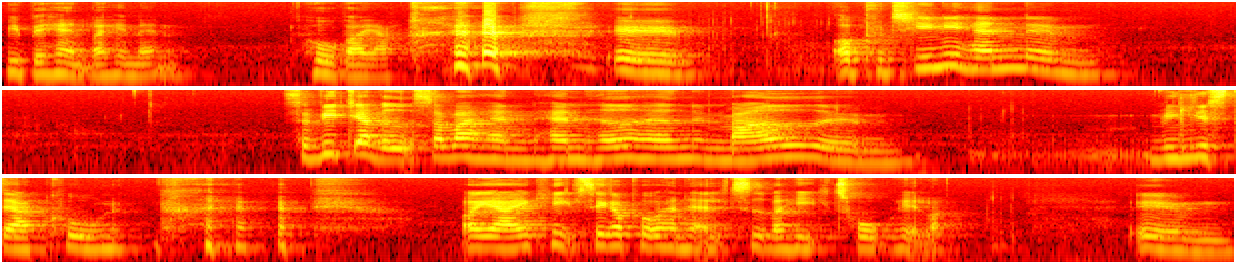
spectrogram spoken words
vi behandler hinanden, håber jeg. øh, og Puccini, han, øh, så vidt jeg ved, så var han, han havde, havde en meget øh, viljestærk kone. og jeg er ikke helt sikker på, at han altid var helt tro heller. Øhm,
